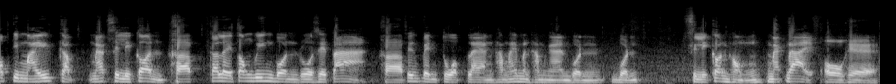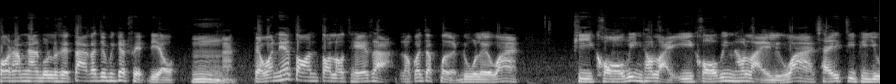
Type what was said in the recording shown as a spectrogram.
Optimize กับ Mac Silicon ครับ ก็เลยต้องวิ่งบน Rosetta ครับซึ่งเป็นตัวแปลงทำให้มันทำงานบนบนซิลิคอนของ Mac ได้ โอเค พอทำงานบน Rosetta ก็จะมีแค่เทรดเดียวอืมอะแต่วันนี้ตอนตอนเราเทสอะเราก็จะเปิดดูเลยว่า P core วิ่งเท่าไหร่ E core วิ่งเท่าไหร่ หรือว่าใช้ GPU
